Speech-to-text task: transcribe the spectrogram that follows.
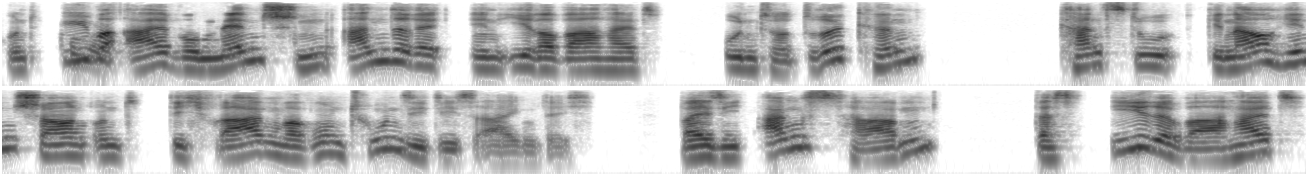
Und Korrekt. überall, wo Menschen andere in ihrer Wahrheit unterdrücken, kannst du genau hinschauen und dich fragen, warum tun sie dies eigentlich? Weil sie Angst haben, dass ihre Wahrheit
